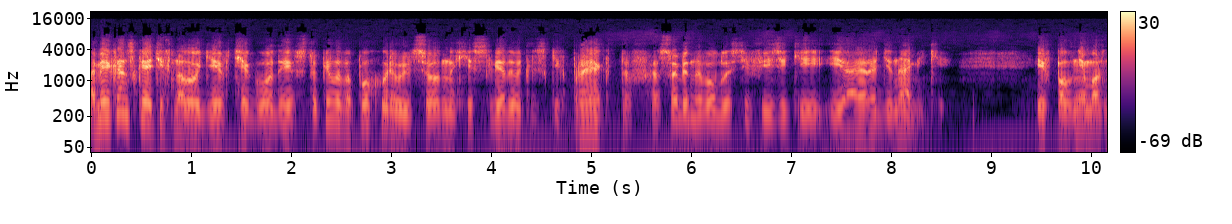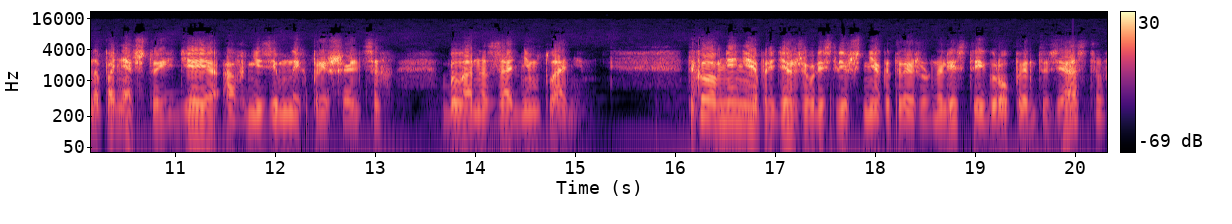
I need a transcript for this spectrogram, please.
Американская технология в те годы вступила в эпоху революционных исследовательских проектов, особенно в области физики и аэродинамики. И вполне можно понять, что идея о внеземных пришельцах была на заднем плане. Такого мнения придерживались лишь некоторые журналисты и группы энтузиастов,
